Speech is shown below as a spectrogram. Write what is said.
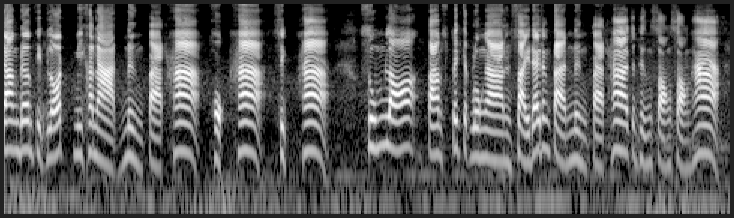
ยางเดิมติดรถมีขนาด 185 65 15 ซุ้มล้อตามสเปคจากโรงงานใส่ได้ตั้งแต่ 185 จนถึง 225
